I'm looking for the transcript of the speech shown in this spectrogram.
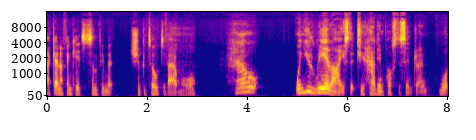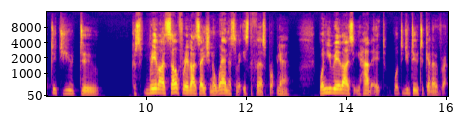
again i think it's something that should be talked about more. How when you realized that you had imposter syndrome what did you do? Because realize self-realization awareness of it is the first problem. Yeah when you realised that you had it, what did you do to get over it?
